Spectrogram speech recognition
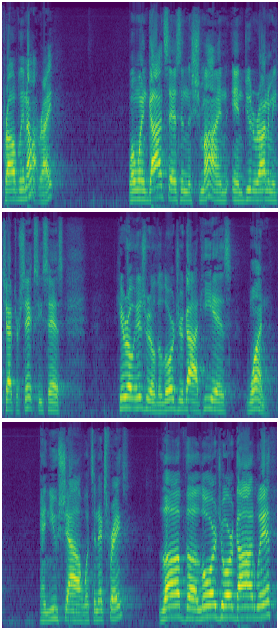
Probably not, right? Well, when God says in the Shema in, in Deuteronomy chapter 6, he says, Hear, O Israel, the Lord your God, he is one and you shall, what's the next phrase? Love the Lord your God with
